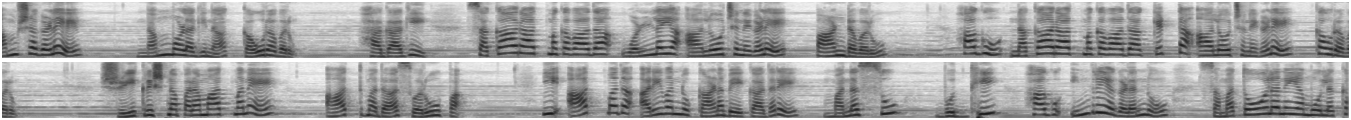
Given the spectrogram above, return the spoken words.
ಅಂಶಗಳೇ ನಮ್ಮೊಳಗಿನ ಕೌರವರು. ಹಾಗಾಗಿ ಸಕಾರಾತ್ಮಕವಾದ ಒಳ್ಳೆಯ ಆಲೋಚನೆಗಳೇ ಪಾಂಡವರು ಹಾಗೂ ನಕಾರಾತ್ಮಕವಾದ ಕೆಟ್ಟ ಆಲೋಚನೆಗಳೇ ಕೌರವರು. ಶ್ರೀಕೃಷ್ಣ ಪರಮಾತ್ಮನೇ ಆತ್ಮದ ಸ್ವರೂಪ. ಈ ಆತ್ಮದ ಅರಿವನ್ನು ಕಾಣಬೇಕಾದರೆ ಮನಸ್ಸು, ಬುದ್ಧಿ ಹಾಗೂ ಇಂದ್ರಿಯಗಳನ್ನು ಸಮತೋಲನೆಯ ಮೂಲಕ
